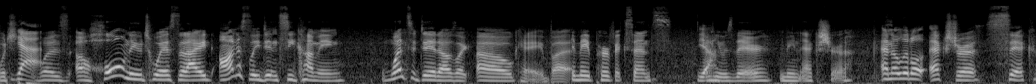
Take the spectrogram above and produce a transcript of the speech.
which Yeah. was a whole new twist that I honestly didn't see coming. Once it did, I was like, oh, okay, but it made perfect sense Yeah. when he was there. I mean, extra. and a little extra sick,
